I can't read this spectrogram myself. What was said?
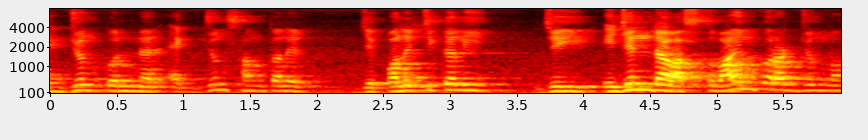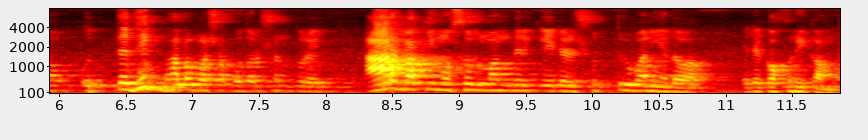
একজন কন্যার একজন সন্তানের যে পলিটিক্যালি যেই এজেন্ডা বাস্তবায়ন করার জন্য অত্যাধিক ভালোবাসা প্রদর্শন করে, আর বাকি মুসলমানদেরকে এটার শত্রু বানিয়ে দেওয়া, এটা কখনোই কাম্য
